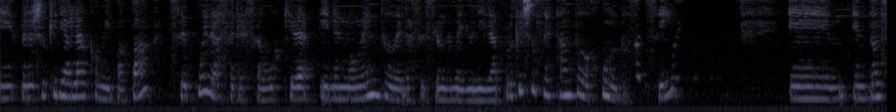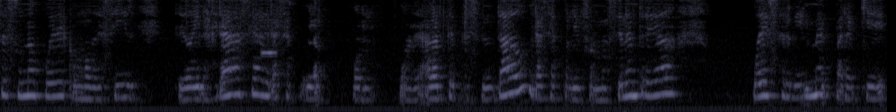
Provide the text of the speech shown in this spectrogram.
eh, pero yo quería hablar con mi papá, se puede hacer esa búsqueda en el momento de la sesión de mediunidad, porque ellos están todos juntos, ¿sí? Eh, entonces uno puede como decir, te doy las gracias, gracias por, haberte presentado, gracias por la información entregada, puede servirme para que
